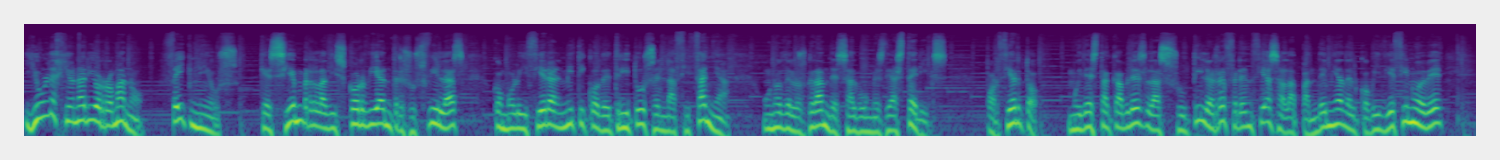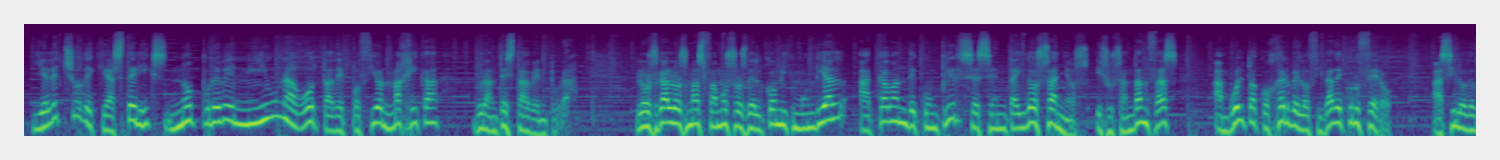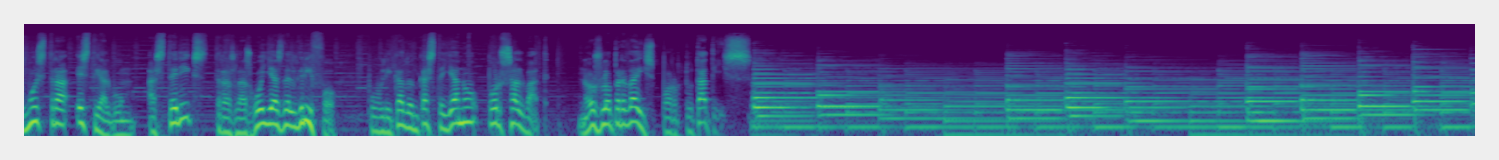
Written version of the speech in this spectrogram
y un legionario romano, Fake News, que siembra la discordia entre sus filas como lo hiciera el mítico Detritus en La Cizaña, uno de los grandes álbumes de Asterix. Por cierto, muy destacables las sutiles referencias a la pandemia del COVID-19 y el hecho de que Asterix no pruebe ni una gota de poción mágica durante esta aventura. Los galos más famosos del cómic mundial acaban de cumplir 62 años y sus andanzas han vuelto a coger velocidad de crucero. Así lo demuestra este álbum, Asterix tras las huellas del grifo, publicado en castellano por Salvat. No os lo perdáis por Tutatis.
